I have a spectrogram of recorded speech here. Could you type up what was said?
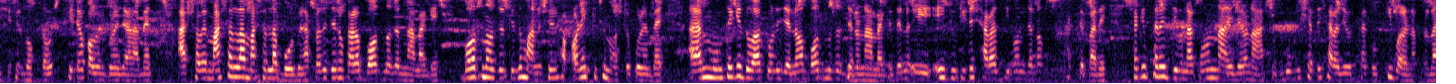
বিশেষের ভক্ত? অবশ্যই সেটাও কমেন্ট করে জানাবেন। আর সবাই মাসাল্লাহ মাসাল্লাহ বলবেন, আপনাদের যেন কারও বদ নজর না লাগে। বদ নজর কিন্তু মানুষের অনেক কিছু নষ্ট করে দেয়। আর আমি মন থেকে দোয়া করি যেন বদ নজর যেন না লাগে, যেন এই এই ডিউটিটা সারা জীবন যেন থাকতে পারে। সাকিব খানের জীবন আর কোনো নারী যেন না আসুক, বুবলির সাথে সারা জীবন থাকুক, কি বলেন আপনারা?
